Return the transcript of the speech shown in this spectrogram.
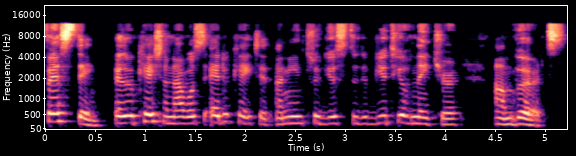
First thing, education. I was educated and introduced to the beauty of nature and birds.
